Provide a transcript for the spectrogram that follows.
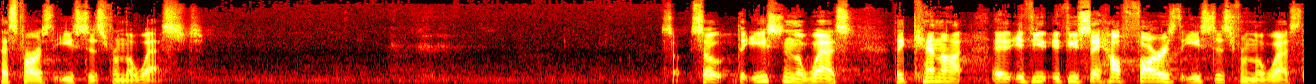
as far as the east is from the west. So, so the east and the west, they cannot, if you, if you say how far is the east is from the west,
